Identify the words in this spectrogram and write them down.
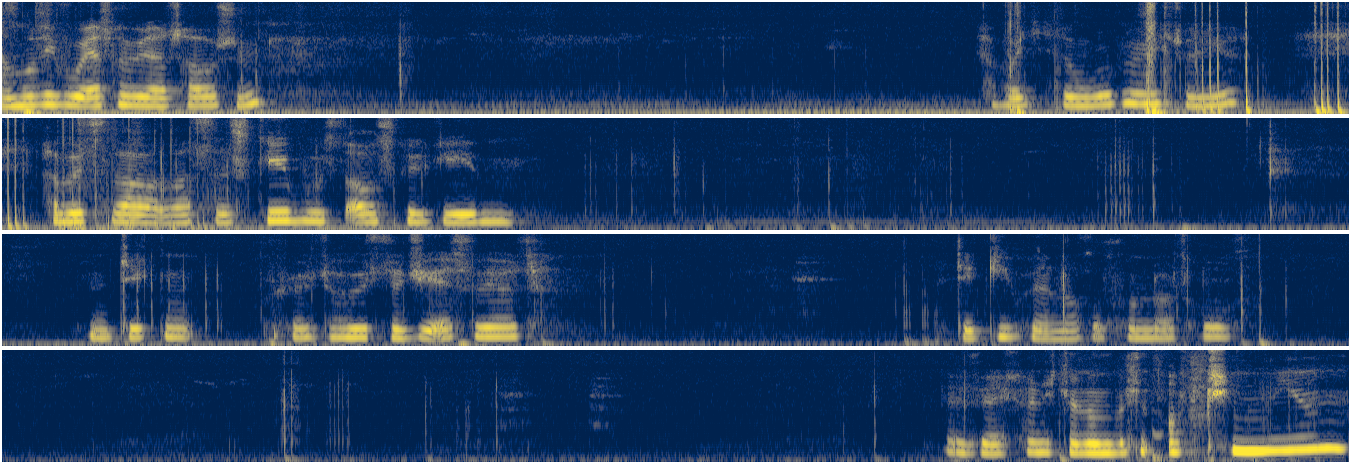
Da muss ich wohl erstmal wieder tauschen. Habe ich zum Glück noch nicht trainiert. Habe jetzt zwar was für Skillboost ausgegeben. Einen dicken, der höchste GS-Wert. Der gibt mir noch auf 100 hoch. Vielleicht kann ich da noch ein bisschen optimieren.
